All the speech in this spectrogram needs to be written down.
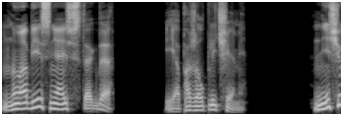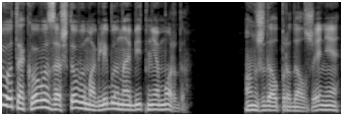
«Ну, объясняйся тогда». Я пожал плечами. «Ничего такого, за что вы могли бы набить мне морду». Он ждал продолжения,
